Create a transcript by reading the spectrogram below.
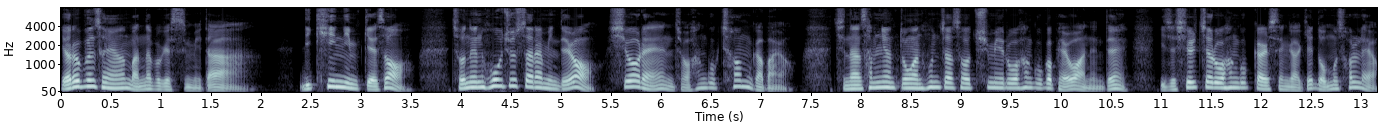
여러분 사연 만나보겠습니다. 니키님께서 저는 호주 사람인데요. 10월엔 저 한국 처음 가봐요. 지난 3년 동안 혼자서 취미로 한국어 배워왔는데 이제 실제로 한국 갈 생각에 너무 설레요.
